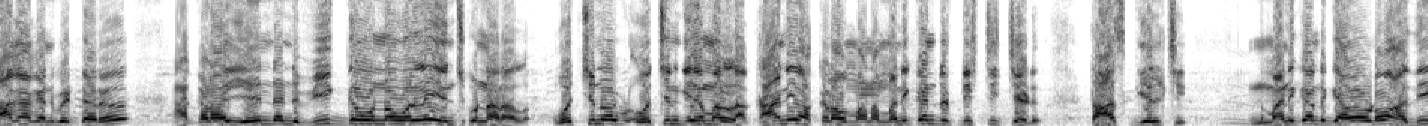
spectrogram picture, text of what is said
బాగా కనిపెట్టారు. అక్కడ ఏంటంటే వీక్గా ఉన్న వాళ్ళే ఎంచుకున్నారు వాళ్ళు. వచ్చినప్పుడు వచ్చిన గేమ్ వల్ల కానీ అక్కడ మన మణికంఠ ట్విస్ట్ ఇచ్చాడు. టాస్క్ గెలిచి. మణికంఠ గెలవడం అది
